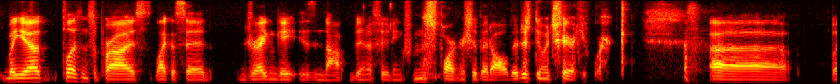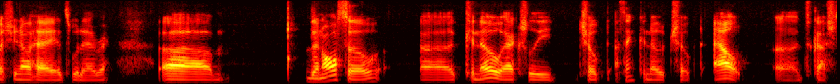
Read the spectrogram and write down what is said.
but yeah, pleasant surprise. Like I said, Dragon Gate is not benefiting from this partnership at all. They're just doing charity work. uh, but you know, hey, it's whatever. Um, then also, uh, Kenoh actually choked. I think Kenoh choked out uh, Takashi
